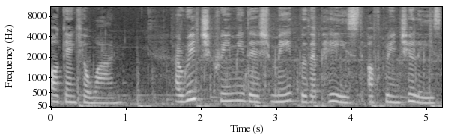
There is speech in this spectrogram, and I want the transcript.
or gang wan, a rich creamy dish made with a paste of green chilies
